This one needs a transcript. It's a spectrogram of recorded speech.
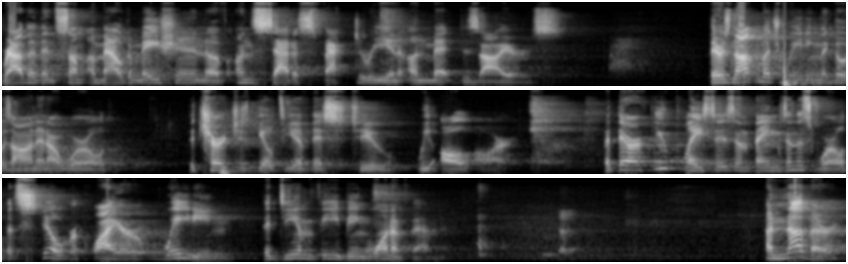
rather than some amalgamation of unsatisfactory and unmet desires. There's not much waiting that goes on in our world. The church is guilty of this too. We all are. But there are few places and things in this world that still require waiting, the DMV being one of them. Another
